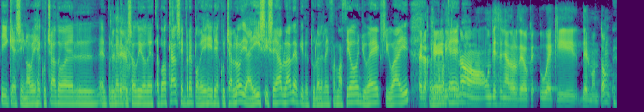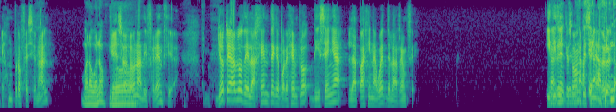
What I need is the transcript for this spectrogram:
Y que si no habéis escuchado el, primer episodio de este podcast, siempre podéis ir y escucharlo y ahí sí se habla de arquitectura de la información, UX, UI. Pero es que Eric no un diseñador de UX del montón, es un profesional. Bueno, bueno. Eso es una diferencia. Yo te hablo de la gente que, por ejemplo, diseña la página web de la Renfe. Y dicen que son diseñadores.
